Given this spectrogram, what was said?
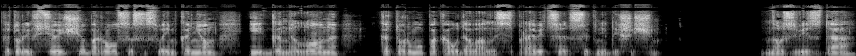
который все еще боролся со своим конем, и Ганелона, которому пока удавалось справиться с огнедышащим. Но звезда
